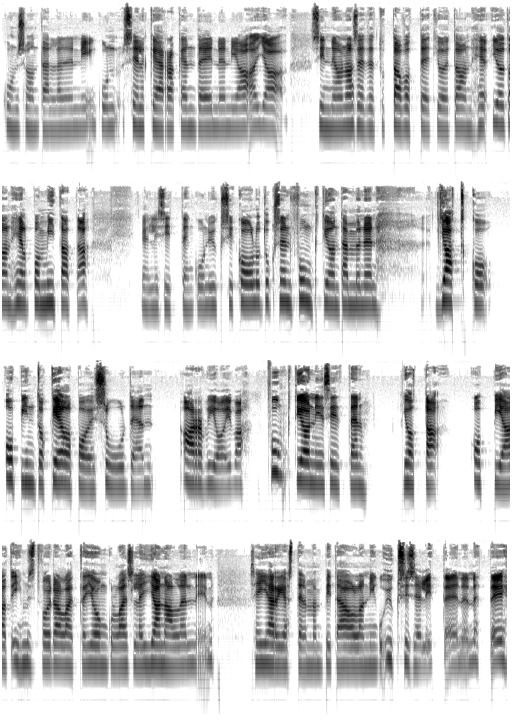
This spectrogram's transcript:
kun se on tällainen niin kuin selkeärakenteinen ja, ja sinne on asetettu tavoitteet, joita on, he, joita on helppo mitata. Eli sitten kun yksi koulutuksen funktio on tämmöinen jatko-opintokelpoisuuden arvioiva funktio, niin sitten, jotta oppijaat, ihmiset voidaan laittaa jonkunlaiselle janalle, niin sen järjestelmän pitää olla niin kuin yksiselitteinen, ettei,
